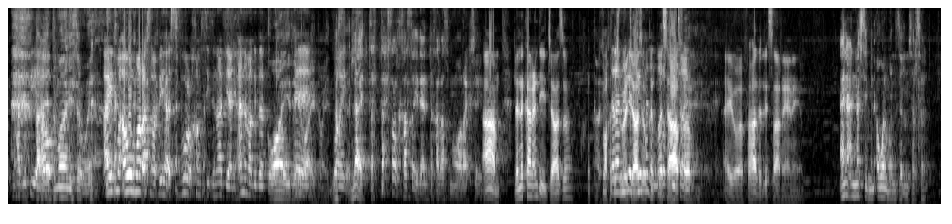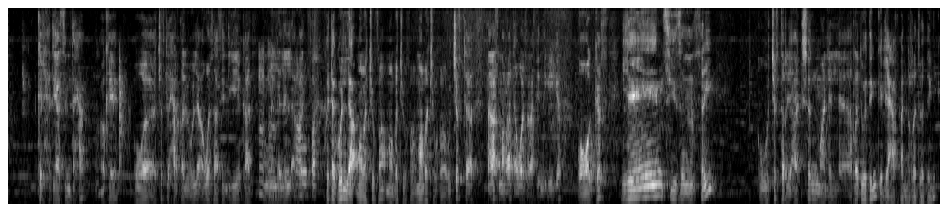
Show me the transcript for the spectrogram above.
هذا في ادمان يسوي أول مرة أسمع فيها أسبوع وخمس سيزونات يعني أنا ما قدرت. وايد إيه، هي وايد وايد. بس. لا تح- تحصل خاصة إذا أنت خلاص ما وراك شيء. آه لأنه كان عندي إجازة كنت ماخذ أسبوع إجازة وكنت بسافر. أيوه فهذا اللي صار يعني. أنا عن نفسي من أول ما نزل المسلسل كل حد ياس يمدحه okay؟ وشفت الحلقة الأولى أول 30 دقيقة كانت للأبد. معروفة. كنت أقول لا ما بتشوفها ما بتشوفها ما بتشوفها. وشفتها ثلاث مرات أول 30 دقيقة وأوقف لين season 3 وشفت ال reaction مال ال Red Wedding اللي عارف عن ال Red Wedding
